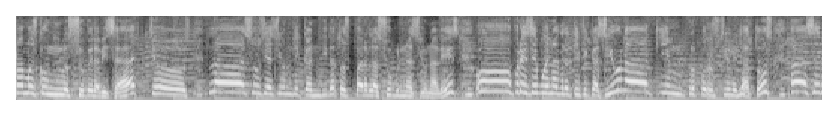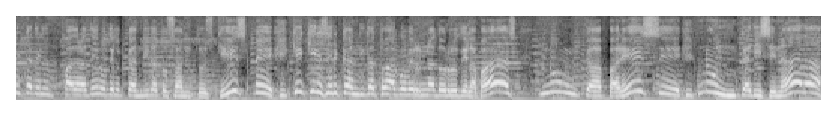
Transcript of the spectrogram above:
Continuamos con los superavisachos. La Asociación de Candidatos para las Subnacionales ofrece buena gratificación a quien proporcione datos acerca del paradero del candidato Santos Quispe, que quiere ser candidato a gobernador de La Paz. Nunca aparece, nunca dice nada,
